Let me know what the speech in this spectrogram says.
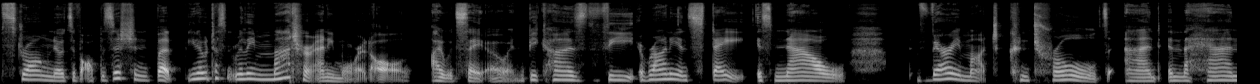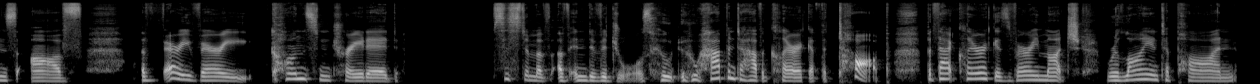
strong notes of opposition but you know it doesn't really matter anymore at all I would say, Owen, because the Iranian state is now very much controlled and in the hands of a very, very concentrated system of, of individuals who, who happen to have a cleric at the top, but that cleric is very much reliant upon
